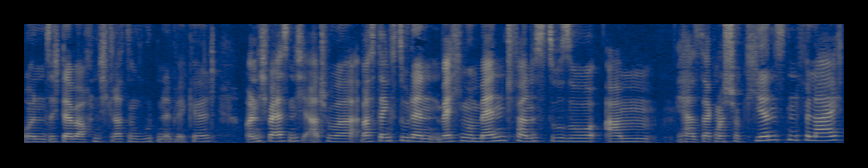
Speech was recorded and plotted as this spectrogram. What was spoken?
und sich dabei auch nicht gerade zum Guten entwickelt. Und ich weiß nicht, Arthur, was denkst du denn, welchen Moment fandest du so am, ja, sag mal, schockierendsten vielleicht,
